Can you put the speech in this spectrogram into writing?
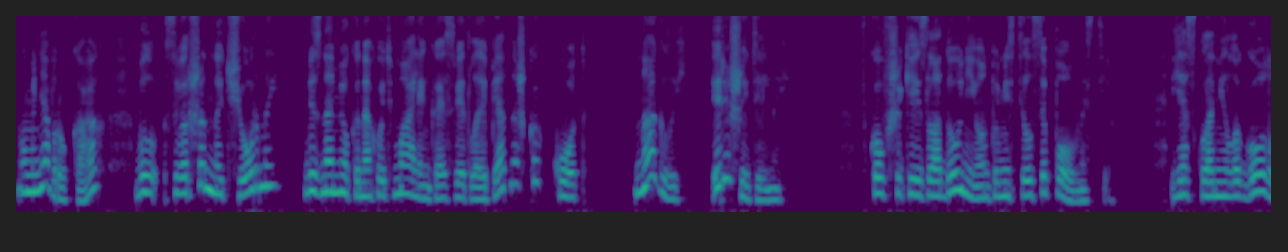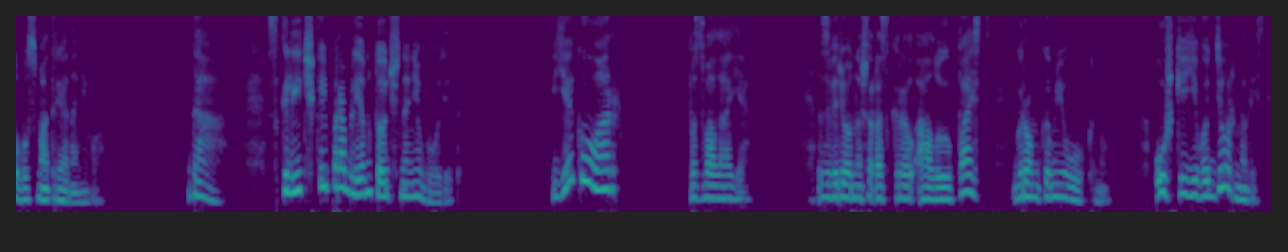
У меня в руках был совершенно черный, без намека на хоть маленькое светлое пятнышко, кот, наглый и решительный. В ковшике из ладоней он поместился полностью. Я склонила голову, смотря на него. Да, с кличкой проблем точно не будет. «Ягуар», — позвала я. Зверёныш раскрыл алую пасть, громко мяукнул. Ушки его дернулись.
